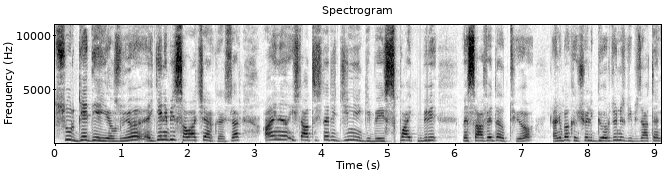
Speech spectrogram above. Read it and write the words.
Surge diye yazılıyor. E, yeni bir savaşçı arkadaşlar. Aynı işte atışları Ginny gibi, Spike gibi mesafede atıyor. Yani bakın şöyle gördüğünüz gibi zaten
